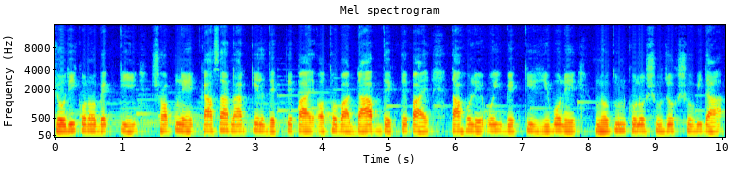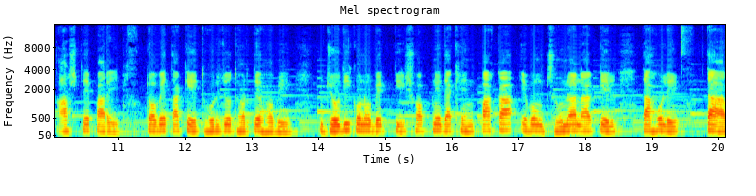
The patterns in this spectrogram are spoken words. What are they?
যদি কোনো ব্যক্তি স্বপ্নে কাঁচা নারকেল দেখতে পায় অথবা ডাব দেখতে পায়, তাহলে ওই ব্যক্তির জীবনে নতুন কোনো সুযোগ সুবিধা আসতে পারে, তবে তাকে ধৈর্য ধরতে হবে। যদি কোনো ব্যক্তি স্বপ্নে দেখেন পাকা এবং ঝুনা নারকেল, তাহলে তার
